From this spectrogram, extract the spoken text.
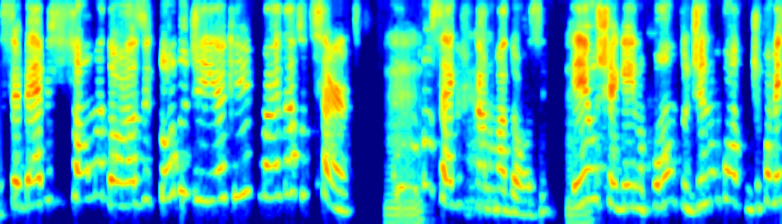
você bebe só uma dose todo dia que vai dar tudo certo. Ele não uhum. consegue ficar numa dose. Uhum. Eu cheguei no ponto de, não, de comer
